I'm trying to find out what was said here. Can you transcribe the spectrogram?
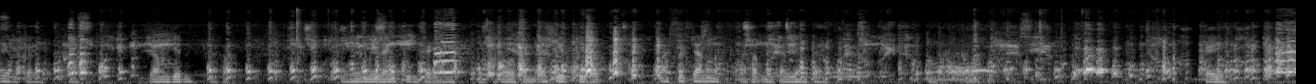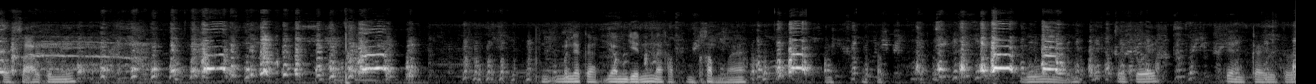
เรียกไกล ยามเย็นนะครับยังมีแรงจูงใจเราเป็นอาชีพที่แบบมหัศจรรย์นะครับในการเลี้ยงไก่ไก่สาวตรงนี้บรรยากาศยามเย็นนะครับขับมานะครับดูหนังตัวตัวเลี้ยงไก่ตัว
